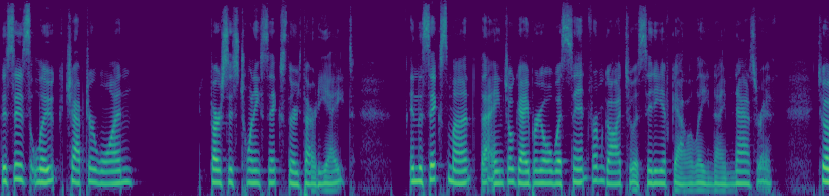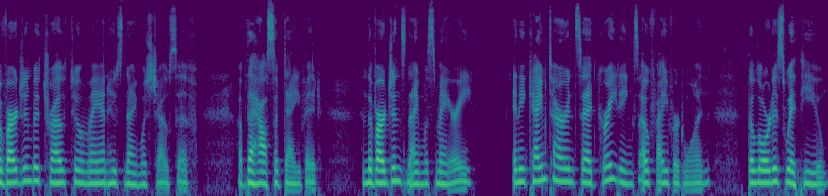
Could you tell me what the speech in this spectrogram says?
This is Luke chapter 1, verses 26 through 38. In the sixth month, the angel Gabriel was sent from God to a city of Galilee named Nazareth, to a virgin betrothed to a man whose name was Joseph, of the house of David, and the virgin's name was Mary. And he came to her and said, Greetings, O favored one, the Lord is with you.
